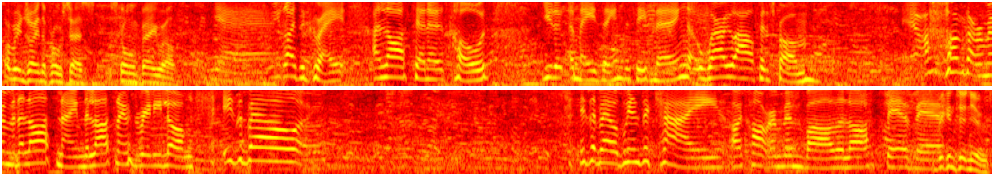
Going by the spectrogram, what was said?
but we're enjoying the process. It's going very well. Yeah. You guys are great. And lastly, I know it's cold. You look amazing this evening. Where are your outfits from? Yeah, I've got to remember the last name. The last name's really long. Isabel. Isabel begins with K. I can't remember the last bit of it. We it. continued.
